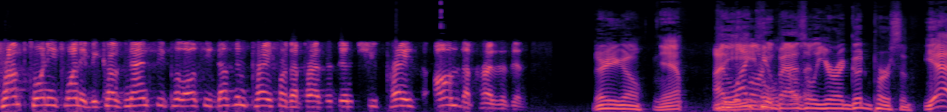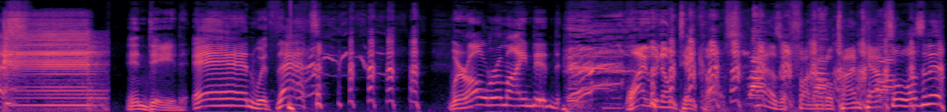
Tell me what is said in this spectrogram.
Trump 2020 because Nancy Pelosi doesn't pray for the president, she prays on the president. There you go. Yeah. I The like you, Basil. You're a good person. Yes, indeed. And with that, we're all reminded why we don't take calls. That was a fun little time capsule, wasn't it?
